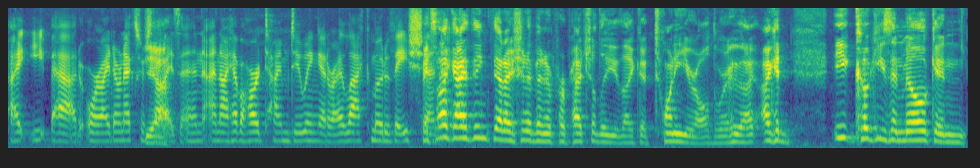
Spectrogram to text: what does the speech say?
I eat bad or I don't exercise and, and I have a hard time doing it or I lack motivation. It's like I think that I should have been a perpetually like a 20 year old where I, I could eat cookies and milk and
